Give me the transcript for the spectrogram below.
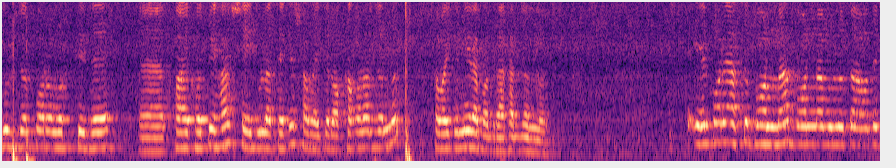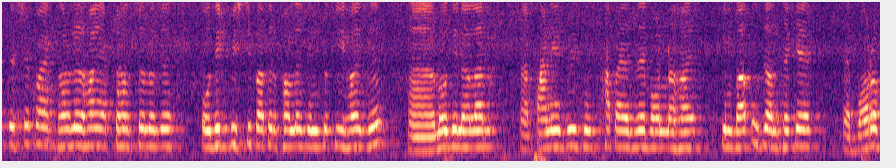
দুর্যোগ পরবর্তী যে ক্ষয়ক্ষতি হয় সেইগুলো থেকে সবাইকে রক্ষা করার জন্য, সবাইকে নিরাপদ রাখার জন্য। এরপরে আছে বন্যা। বন্যা মূলত আমাদের দেশে কয়েক ধরনের হয়। একটা হচ্ছে হলো যে, অধিক বৃষ্টিপাতের ফলে কিন্তু কি হয় যে নদী নালার পানি দুই গুণ ছাপায় যে বন্যা হয়, কিংবা উজান থেকে বরফ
